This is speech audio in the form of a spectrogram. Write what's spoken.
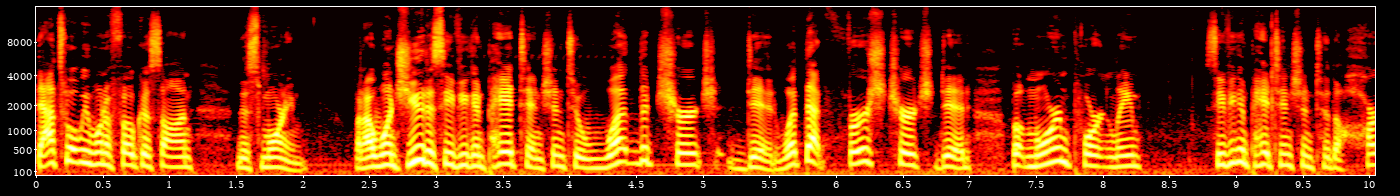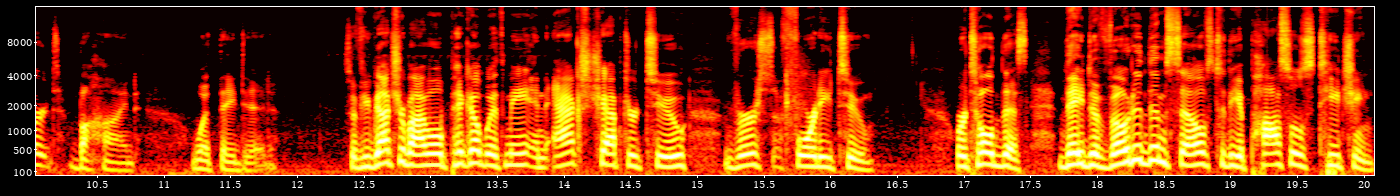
That's what we want to focus on this morning. But I want you to see if you can pay attention to what the church did, what that first church did, but more importantly, see if you can pay attention to the heart behind what they did. So if you've got your Bible, pick up with me in Acts chapter 2, verse 42. We're told this They devoted themselves to the apostles' teaching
